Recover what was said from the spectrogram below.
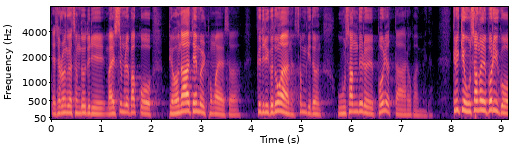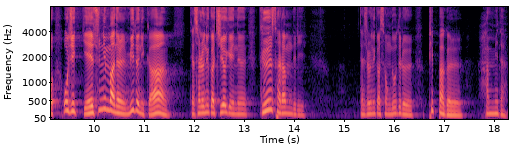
데살로니가 성도들이 말씀을 받고 변화됨을 통하여서 그들이 그동안 섬기던 우상들을 버렸다라고 합니다. 그렇게 우상을 버리고 오직 예수님만을 믿으니까 데살로니가 지역에 있는 그 사람들이 데살로니가 성도들을 핍박을 합니다.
